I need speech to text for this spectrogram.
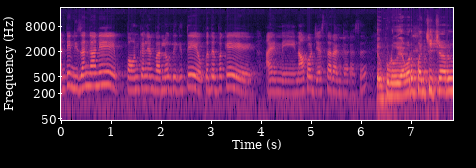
అంటే నిజంగానే పవన్ కళ్యాణ్ బరిలోకి దిగితే ఒక్క దెబ్బకే ఆయన్ని నాకౌట్ చేస్తారంటారా సార్? ఇప్పుడు ఎవరు పంచిచ్చారు?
